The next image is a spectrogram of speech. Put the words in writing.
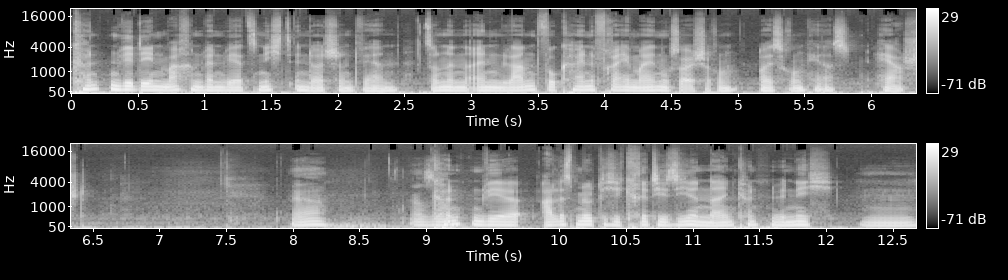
Könnten wir den machen, wenn wir jetzt nicht in Deutschland wären, sondern in einem Land, wo keine freie Meinungsäußerung Äußerung herrscht? Ja. Also. Könnten wir alles Mögliche kritisieren? Nein, könnten wir nicht. Mhm.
